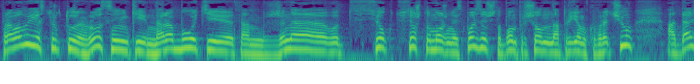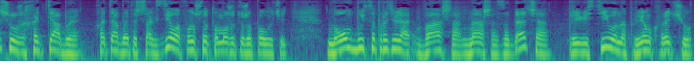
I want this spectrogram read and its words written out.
Правовые структуры, родственники, на работе, там, жена, вот все, все, что можно использовать, чтобы он пришел на прием к врачу, а дальше уже хотя бы, хотя бы этот шаг сделав, он что-то может уже получить. Но он будет сопротивлять. Ваша, наша задача привести его на прием к врачу.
